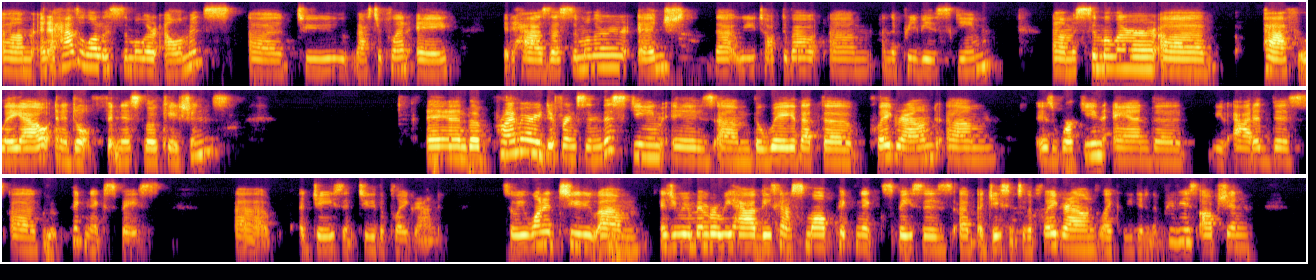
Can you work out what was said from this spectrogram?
Um, and it has a lot of similar elements uh, to Master Plan A. It has a similar edge that we talked about um, in the previous scheme, um, a similar uh, path layout and adult fitness locations. And the primary difference in this scheme is um, the way that the playground um, is working and the we've added this uh, group picnic space uh, adjacent to the playground. So we wanted to, um, as you remember, we have these kind of small picnic spaces uh, adjacent to the playground like we did in the previous option,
